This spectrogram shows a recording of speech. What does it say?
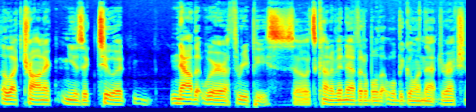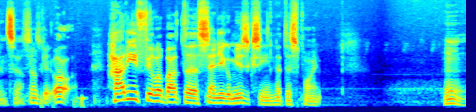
electronic music to it now that we're a three piece so it's kind of inevitable that we'll be going that direction so Sounds good. Well, how do you feel about the San Diego music scene at this point? Hmm.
